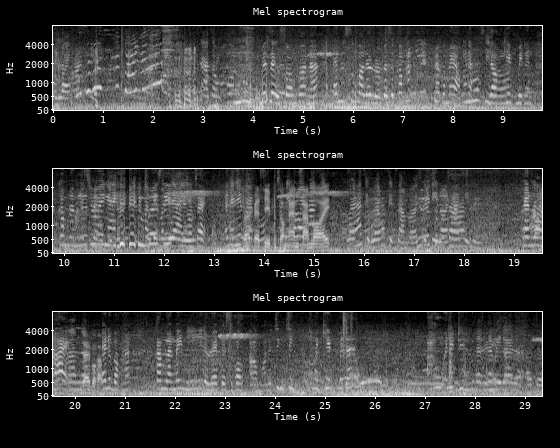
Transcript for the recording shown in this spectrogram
เป็นร้อยห้าสิบ สาวสองคนไม่ใช่ซองก็นะแอนซูมาแล้วเหลือแต่สกำลังเล่นนะก็แมวนี่นะอยากกิบไม่ได้กำลังเล่นช่วยไงมันช่วยเป็นมันสิใหญ่ใช่อันนี้ร้อยแปดสิบสองอันสามร้อยร้อยห้าสิบร้อยห้าสิบสามร้อยยูสี่เอ็กซ์สี่สุร้อยจ้าห้าสิบแพนร้องไห้ได้ป่ะครับอันนี้บอกนะกำลังไม่มีเดี๋ยวเลยไปสิบอกเอามาแล้วจริงๆทำไมกิบไม่ได้โอ้เอาอันนี้ดีลูกถ้าถ้าไม่ได้เราเอาตัว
